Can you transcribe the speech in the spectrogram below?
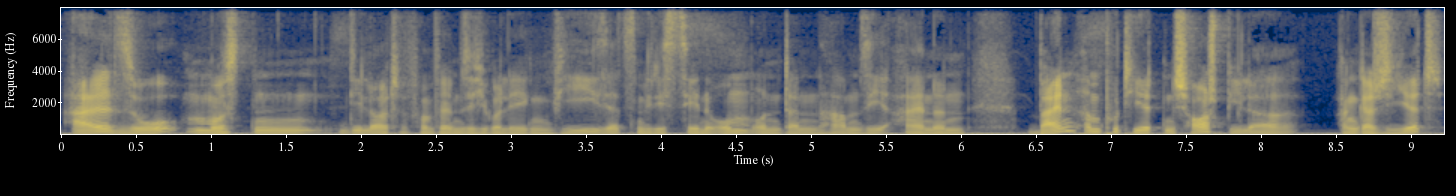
Also mussten die Leute vom Film sich überlegen, wie setzen wir die Szene um? Und dann haben sie einen beinamputierten Schauspieler engagiert,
